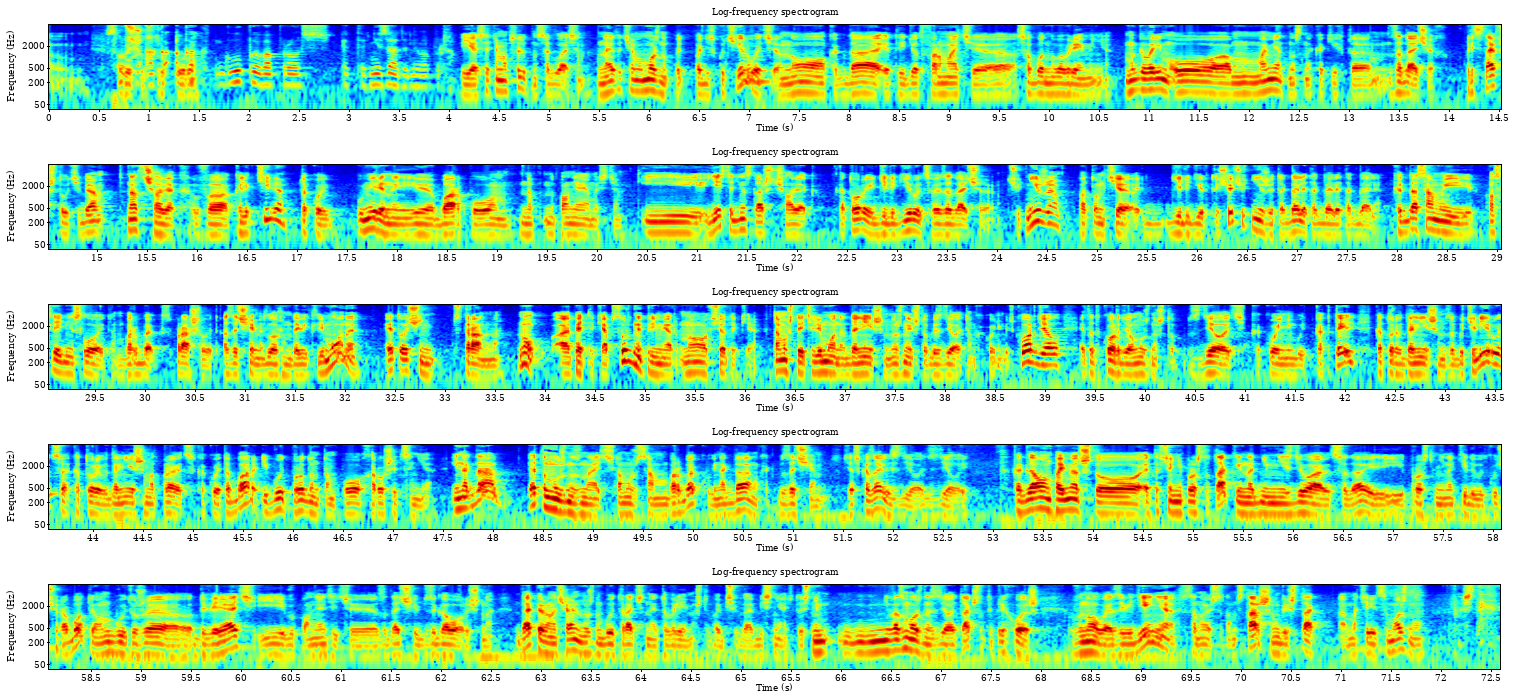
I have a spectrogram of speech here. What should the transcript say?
Слушай, рушат а, а структуру. как глупый вопрос? Это незаданный вопрос. Я с этим абсолютно согласен. На эту тему можно по- подискутировать, но когда это идет в формате свободного времени. Мы говорим о моментностных каких-то задачах. Представь, что у тебя 15 человек в коллективе, такой умеренный бар по нап- наполняемости. И есть один старший человек, который делегирует свои задачи чуть ниже, потом те делегируют еще чуть ниже и так далее, и так далее, и так далее. Когда самый последний слой, там, барбек спрашивает, а зачем я должен давить лимоны, это очень странно. Ну, опять-таки, абсурдный пример, но все-таки. Потому что эти лимоны в дальнейшем нужны, чтобы сделать там какой-нибудь кордиал. Этот кордиал нужно, чтобы сделать какой-нибудь коктейль, который в дальнейшем забутилируется, который в дальнейшем отправится в какой-то бар и будет продан там по хорошей цене. Иногда это нужно знать тому же самому барбеку, иногда, ну, как бы зачем? Тебе сказали сделать, сделай. Когда он поймет, что это все не просто так, и над ним не издеваются, да, и просто не накидывают кучу работы, он будет уже доверять и выполнять эти задачи безоговорочно. Да, первоначально нужно будет тратить на это время, чтобы всегда объяснять. То есть не- невозможно сделать так, что ты приходишь в новое заведение, становишься там старшим, говоришь, так, а материться можно?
